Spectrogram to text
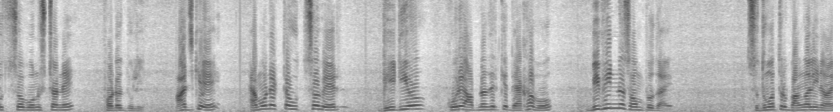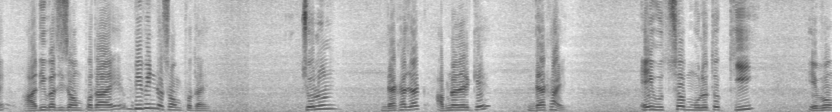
উৎসব অনুষ্ঠানে ফটো তুলি। আজকে এমন একটা উৎসবের ভিডিও করে আপনাদেরকে দেখাবো বিভিন্ন সম্প্রদায় শুধুমাত্র বাঙালি নয়, আদিবাসী সম্প্রদায়, বিভিন্ন সম্প্রদায়। চলুন দেখা যাক আপনাদেরকে দেখাই এই উৎসব মূলত কি এবং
